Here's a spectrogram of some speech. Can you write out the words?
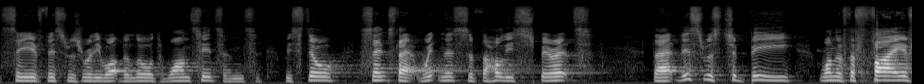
see if this was really what the Lord wanted. And we still sense that witness of the Holy Spirit that this was to be one of the five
